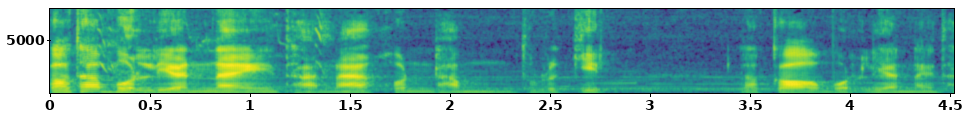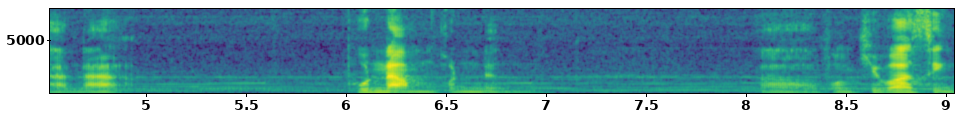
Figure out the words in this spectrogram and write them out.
ก็ถ้าบทเรียนในฐานะคนทำธุรกิจ แล้วก็บทเรียนในฐานะผู้นำคนหนึ่ง ผมคิดว่าสิ่ง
